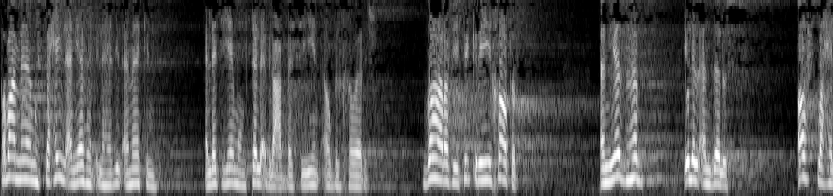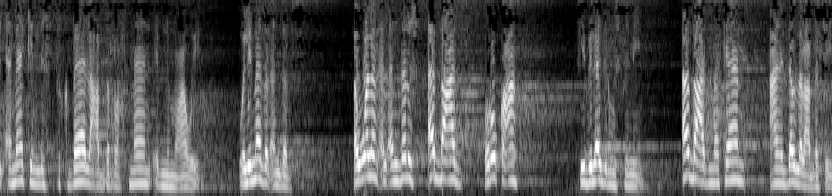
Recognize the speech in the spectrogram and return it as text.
طبعا من المستحيل أن يذهب إلى هذه الأماكن التي هي ممتلئة بالعباسيين أو بالخوارج. ظهر في فكره خاطر أن يذهب إلى الأندلس أصلح الأماكن لاستقبال عبد الرحمن بن معاوية. ولماذا الأندلس؟ أولا الأندلس أبعد رقعة في بلاد المسلمين أبعد مكان عن الدولة العباسية.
